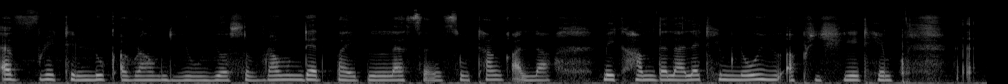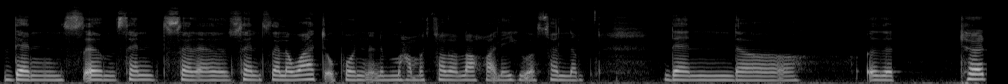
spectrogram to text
everything. Look around you. You're surrounded by blessings. So thank Allah. Make hamdallah. Let Him know you appreciate Him. Then um, send send salawat upon Muhammad sallallahu alaihi wasallam. Then the the third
